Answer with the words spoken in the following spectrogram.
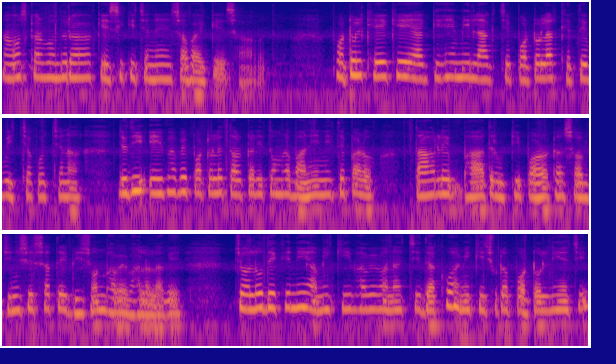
নমস্কার বন্ধুরা, কেসি কিচেনে সবাইকে স্বাগত। পটল খেয়ে খেয়ে একঘেয়েমি লাগছে, পটল আর খেতে ইচ্ছা করছে না। যদি এইভাবে পটলের তরকারি তোমরা বানিয়ে নিতে পারো, তাহলে ভাত, রুটি, পরোটা সব জিনিসের সাথে ভীষণভাবে ভালো লাগে। চলো দেখে নিই আমি কীভাবে বানাচ্ছি। দেখো আমি কিছুটা পটল নিয়েছি।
